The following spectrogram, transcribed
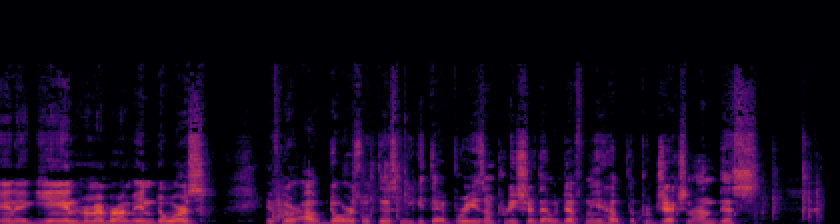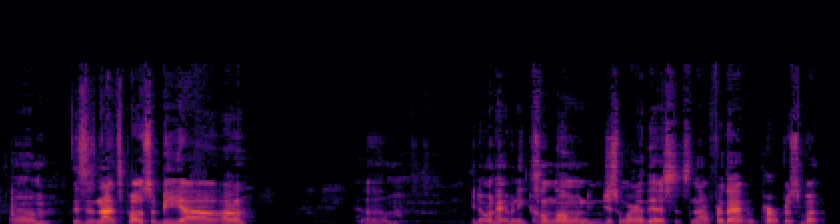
And again, remember I'm indoors. If you're outdoors with this and you get that breeze, I'm pretty sure that would definitely help the projection on this. Um, this is not supposed to be, uh, uh, um, you don't have any cologne, you just wear this. It's not for that purpose, but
